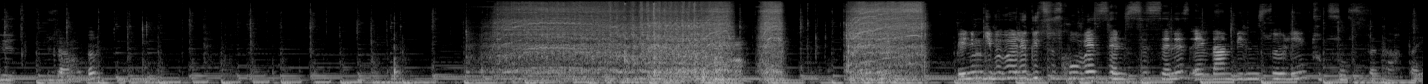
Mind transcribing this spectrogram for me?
Düz, düz aldım. Tamam. Benim gibi böyle güçsüz kuvvetseniz sizseniz evden birini söyleyin tutsun size tahtayı.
